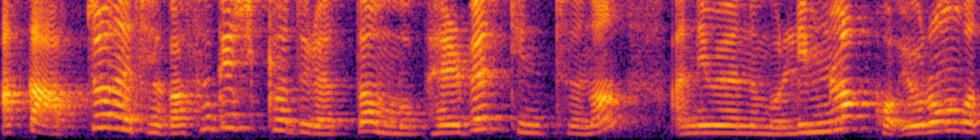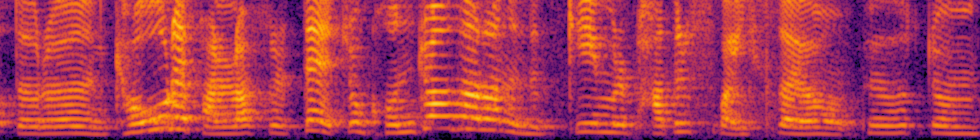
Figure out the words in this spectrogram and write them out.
아까 앞전에 제가 소개시켜드렸던 뭐 벨벳 틴트나 아니면 뭐 lip lacquer 이런 것들은 겨울에 발랐을 때 좀 건조하다라는 느낌을 받을 수가 있어요. 그래서 좀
